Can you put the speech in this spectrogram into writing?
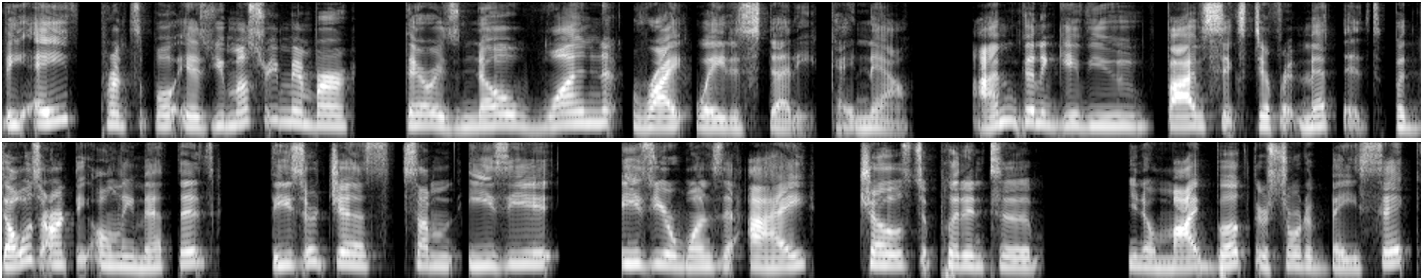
The eighth principle is you must remember there is no one right way to study. Okay, now I'm going to give you five, six different methods, but those aren't the only methods. These are just some easy, easier ones that I chose to put into, you know, my book. They're sort of basic,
